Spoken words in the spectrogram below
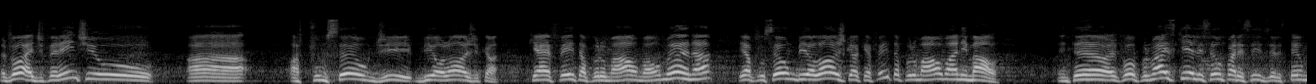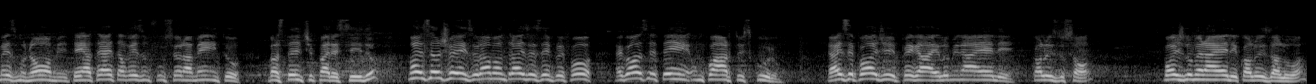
ele fala, é diferente o, a, a função de biológica que é feita por uma alma humana e a função biológica que é feita por uma alma animal. Então, ele falou, por mais que eles são parecidos, eles têm o mesmo nome, têm até talvez um funcionamento bastante parecido, mas são diferentes. O Raman traz o exemplo, ele falou, é igual você tem um quarto escuro. Aí você pode pegar iluminar ele com a luz do sol, você pode iluminar ele com a luz da lua,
